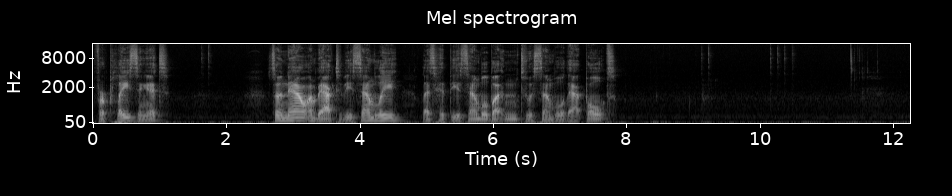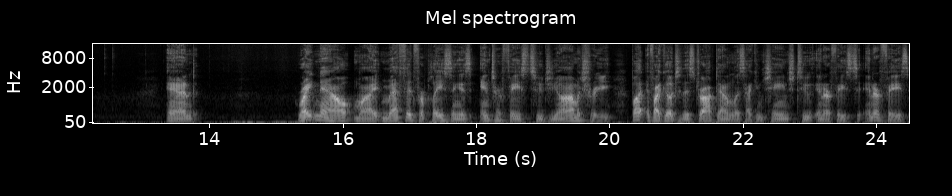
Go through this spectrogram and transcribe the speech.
for placing it. So now I'm back to the assembly. Let's hit the assemble button to assemble that bolt. And right now, my method for placing is interface to geometry. But if I go to this drop-down list, I can change to interface to interface.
